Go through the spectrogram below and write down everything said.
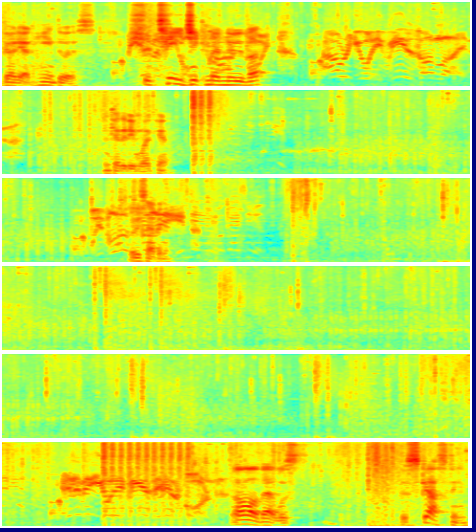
Go down here and do a strategic maneuver. Our UAV is online. Okay, that didn't work out. What is happening? lead. Enemy UAV is airborne. Oh, that was disgusting.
